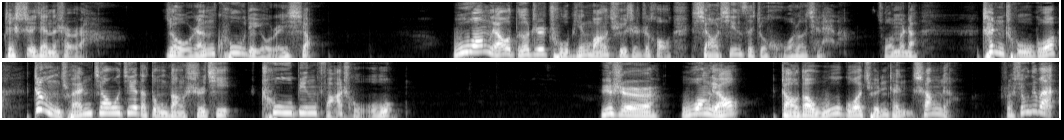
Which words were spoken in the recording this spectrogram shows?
这世间的事儿啊。有人哭就有人笑。吴王僚得知楚平王去世之后，小心思就活络起来了，琢磨着趁楚国政权交接的动荡时期出兵伐楚。于是吴王僚找到吴国群臣商量，说：“兄弟们，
